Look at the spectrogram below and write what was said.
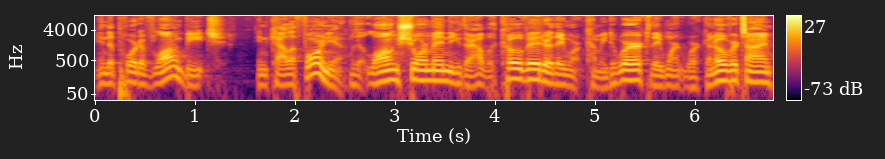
in the port of Long Beach in California. Was it longshoremen either out with COVID or they weren't coming to work, they weren't working overtime,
